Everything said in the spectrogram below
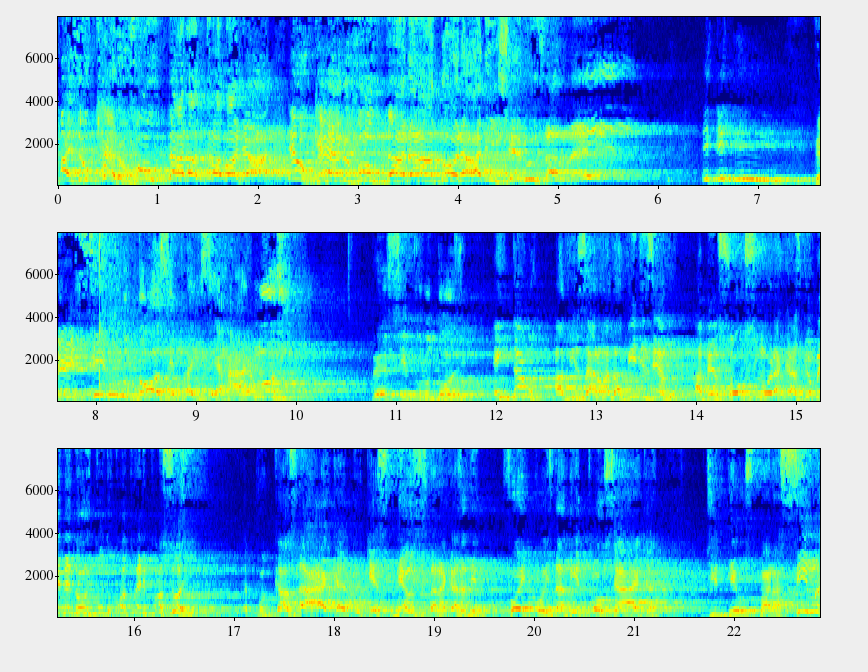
mas eu quero voltar a trabalhar, eu quero voltar a adorar em Jerusalém. Versículo 12 para encerrarmos. Versículo 12: Então avisaram a Davi, dizendo: Abençoa o Senhor a casa de Obededon e tudo quanto ele possui é por causa da arca, porque Deus está na casa dele. Foi, pois Davi trouxe a arca de Deus para cima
